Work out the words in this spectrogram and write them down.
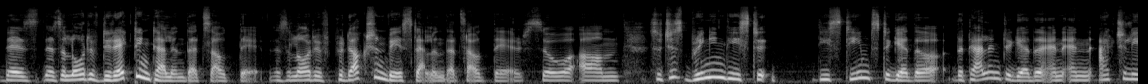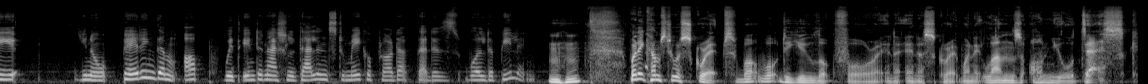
There's there's a lot of directing talent that's out there. There's a lot of production based talent that's out there. So um, so just bringing these t- these teams together, the talent together, and and actually you know, pairing them up with international talents to make a product that is world appealing. When it comes to a script, what what do you look for in a, in a script when it lands on your desk,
